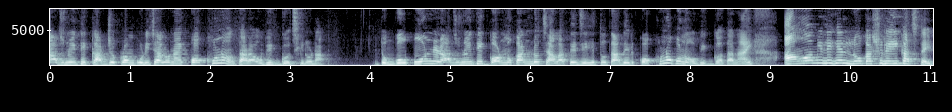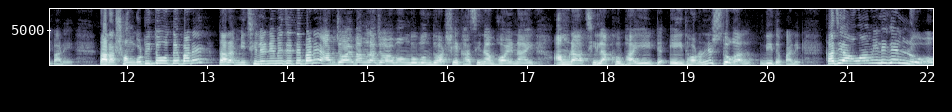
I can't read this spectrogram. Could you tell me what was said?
রাজনৈতিক কার্যক্রম পরিচালনায় কখনো তারা অভিজ্ঞ ছিল না। তো গোপন রাজনৈতিক কর্মকাণ্ড চালাতে যেহেতু তাদের কখনো কোনো অভিজ্ঞতা নাই, আওয়ামী লীগের লোক আসলে এই কাজটাই পারে। তারা সংগঠিত হতে পারে, তারা মিছিলে নেমে যেতে পারে, আর জয় বাংলা, জয় বঙ্গবন্ধু আর শেখ হাসিনা ভয় নাই, আমরা আছি, লাখো ভাই, এই এই ধরনের স্লোগান দিতে পারে। কাজে আওয়ামী লীগের লোক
